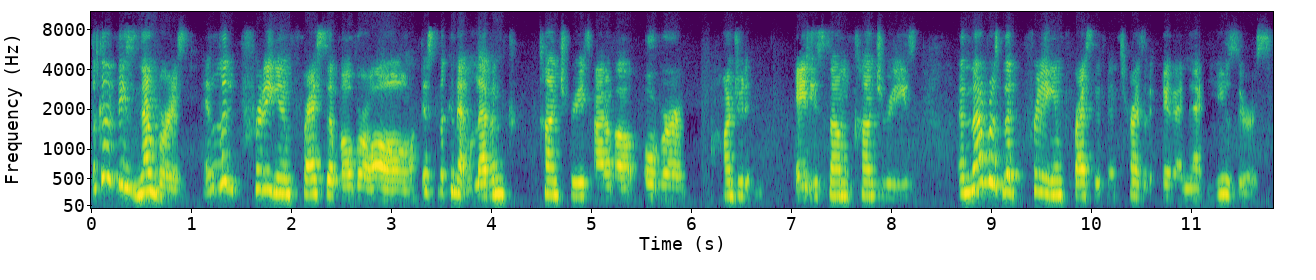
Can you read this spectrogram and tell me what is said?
Look at these numbers. It look pretty impressive overall. Just looking at 11 countries out of uh, a, over 180 some countries. The numbers look pretty impressive in terms of internet users.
